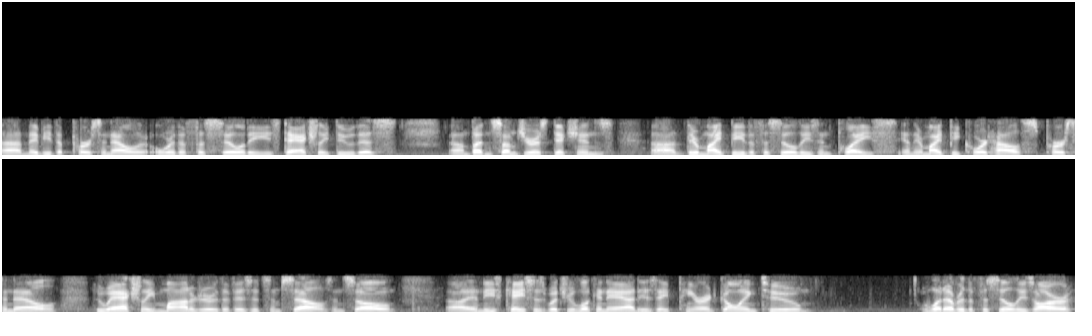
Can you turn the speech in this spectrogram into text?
uh, maybe the personnel or the facilities to actually do this, um, but in some jurisdictions, uh, there might be the facilities in place, and there might be courthouse personnel who actually monitor the visits themselves. And so, uh, in these cases, what you're looking at is a parent going to whatever the facilities are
